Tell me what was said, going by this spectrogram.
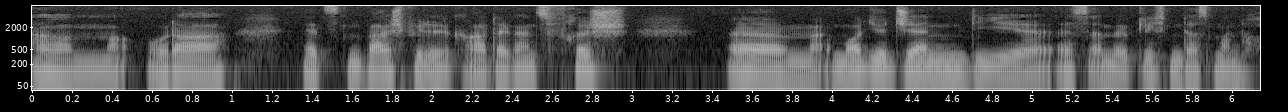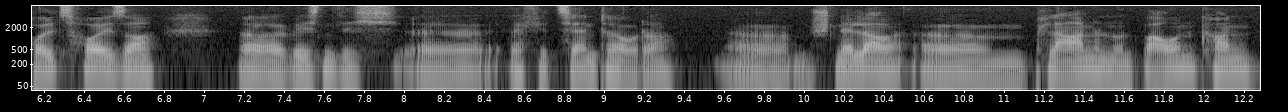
Ähm, oder jetzt ein Beispiel gerade ganz frisch, ähm, Modugen, die es ermöglichen, dass man Holzhäuser äh, wesentlich äh, effizienter oder äh, schneller ähm, planen und bauen kann,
